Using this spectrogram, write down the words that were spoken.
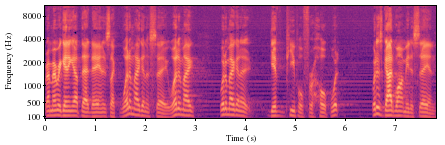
I remember getting up that day and it's like, what am I going to say? What am I, what am I going to give people for hope? What, what does God want me to say? And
